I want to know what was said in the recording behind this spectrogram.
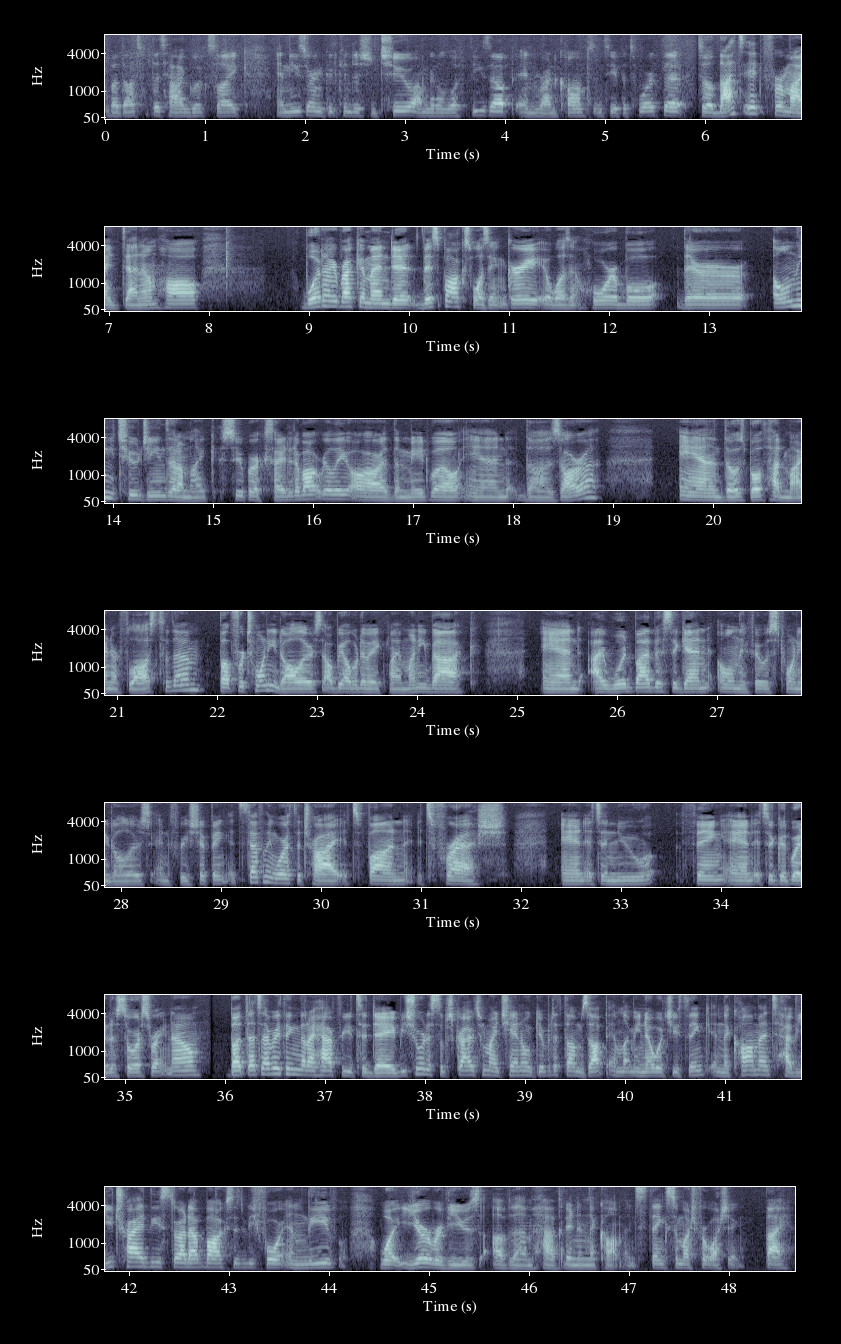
but that's what the tag looks like. And these are in good condition too. I'm gonna look these up and run comps and see if it's worth it. So that's it for my denim haul. Would I recommend it? This box wasn't great. It wasn't horrible. There are only two jeans that I'm like super excited about really are the Madewell and the Zara. And those both had minor flaws to them. But for $20, I'll be able to make my money back. And I would buy this again only if it was $20 and free shipping. It's definitely worth a try. It's fun, it's fresh, and it's a new thing and it's a good way to source right now. But that's everything that I have for you today. Be sure to subscribe to my channel, give it a thumbs up, and let me know what you think in the comments. Have you tried these ThredUp boxes before? And leave what your reviews of them have been in the comments. Thanks so much for watching. Bye.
